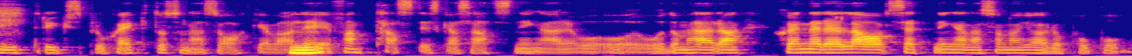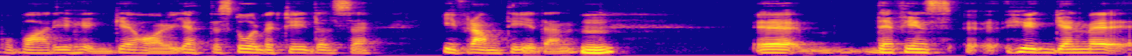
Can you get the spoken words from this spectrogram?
vitryggsprojekt och sådana saker. Va? Mm. Det är fantastiska satsningar och, och, och de här generella avsättningarna som de gör på, på, på varje hygge har jättestor betydelse i framtiden. Mm. Eh, det finns eh, hyggen med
